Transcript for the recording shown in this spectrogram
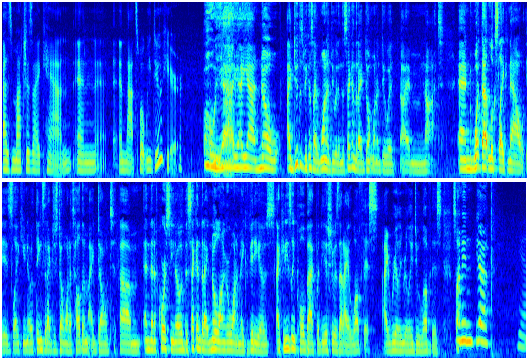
as much as I can and and that's what we do here. Oh yeah, yeah, yeah. No, I do this because I want to do it and the second that I don't want to do it, I'm not. And what that looks like now is like, you know, things that I just don't want to tell them, I don't. Um, and then, of course, you know, the second that I no longer want to make videos, I could easily pull back. But the issue is that I love this. I really, really do love this. So, I mean, yeah. Yeah.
